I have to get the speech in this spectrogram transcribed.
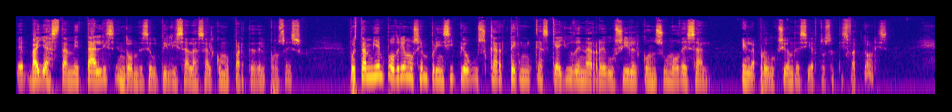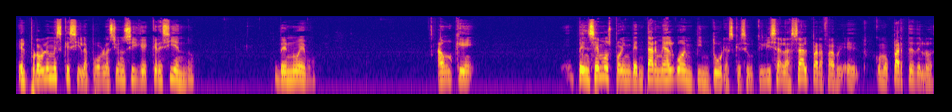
eh, vaya hasta metales, en donde se utiliza la sal como parte del proceso. Pues también podríamos en principio buscar técnicas que ayuden a reducir el consumo de sal en la producción de ciertos satisfactores. El problema es que si la población sigue creciendo, de nuevo, aunque pensemos por inventarme algo en pinturas, que se utiliza la sal para eh, como parte de,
